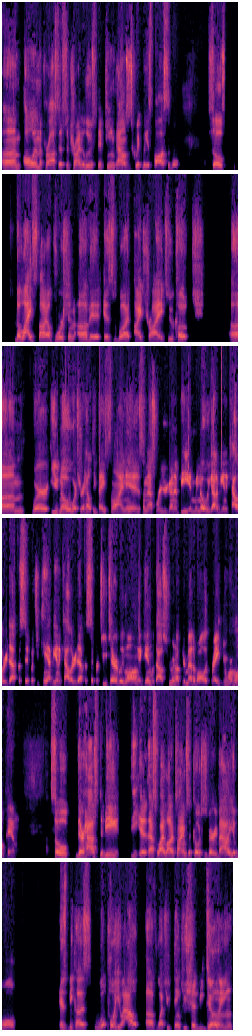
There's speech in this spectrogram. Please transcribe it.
um, all in the process of trying to lose 15 pounds as quickly as possible. So the lifestyle portion of it is what I try to coach. Um, where you know what your healthy baseline is, and that's where you're going to be. And we know we got to be in a calorie deficit, but you can't be in a calorie deficit for too terribly long, again, without screwing up your metabolic rate and your hormone panel. So there has to be that's why a lot of times a coach is very valuable is because we'll pull you out of what you think you should be doing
